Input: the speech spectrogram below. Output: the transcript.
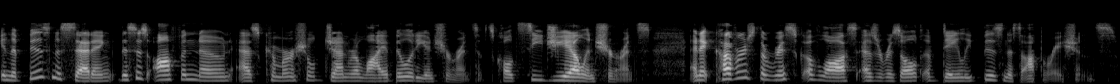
In the business setting, this is often known as commercial general liability insurance. It's called CGL insurance, and it covers the risk of loss as a result of daily business operations.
